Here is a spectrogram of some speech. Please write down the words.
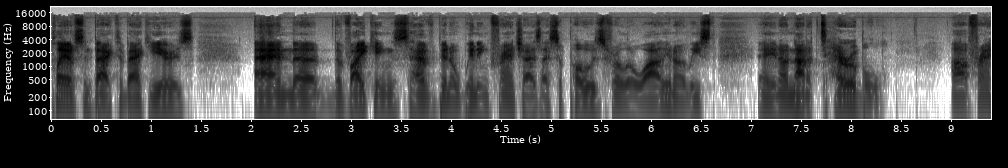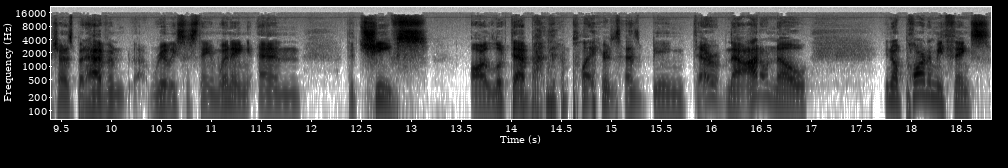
playoffs in back to back years. And uh, the Vikings have been a winning franchise, I suppose, for a little while. You know, at least, uh, you know, not a terrible uh, franchise, but haven't really sustained winning. And the Chiefs are looked at by their players as being terrible. Now, I don't know. You know, part of me thinks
